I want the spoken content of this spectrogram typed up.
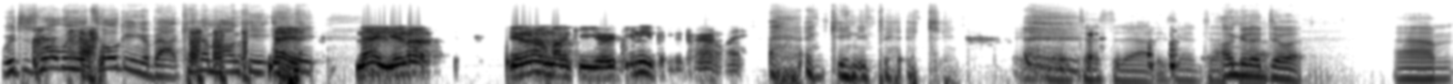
Which is what we were talking about. Can a monkey Hey. eat No, you're not. You're not a monkey. You're a guinea pig, apparently. a guinea pig? He's gonna test it out. He's gonna test. I'm gonna it do it. Um,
